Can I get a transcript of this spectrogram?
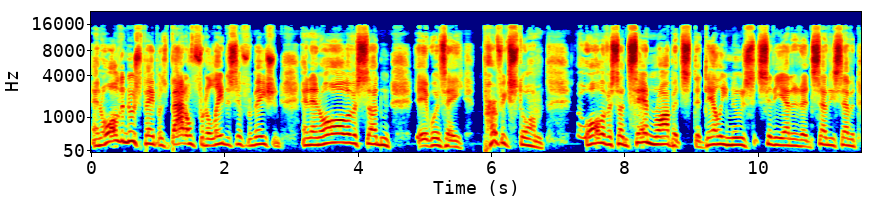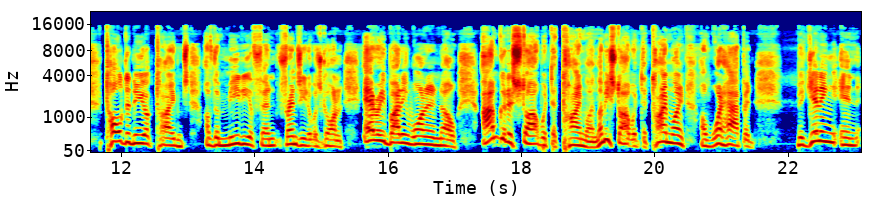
And all the newspapers battled for the latest information. And then all of a sudden, it was a perfect storm. All of a sudden, Sam Roberts, the Daily News city editor in 77, told the New York Times of the media fen- frenzy that was going on. Everybody wanted to know. I'm going to start with the timeline. Let me start with the timeline of what happened. Beginning in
